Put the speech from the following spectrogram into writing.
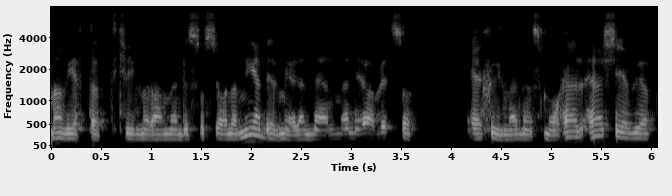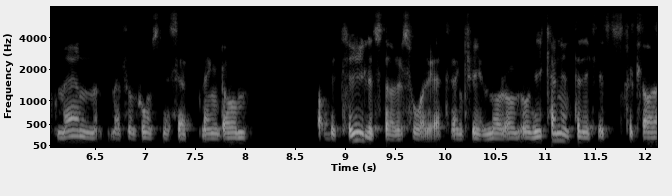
Man vet att kvinnor använder sociala medier mer än män men i övrigt så är skillnaden små. Här, här ser vi att män med funktionsnedsättning de har betydligt större svårigheter än kvinnor och, och, vi kan inte riktigt förklara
